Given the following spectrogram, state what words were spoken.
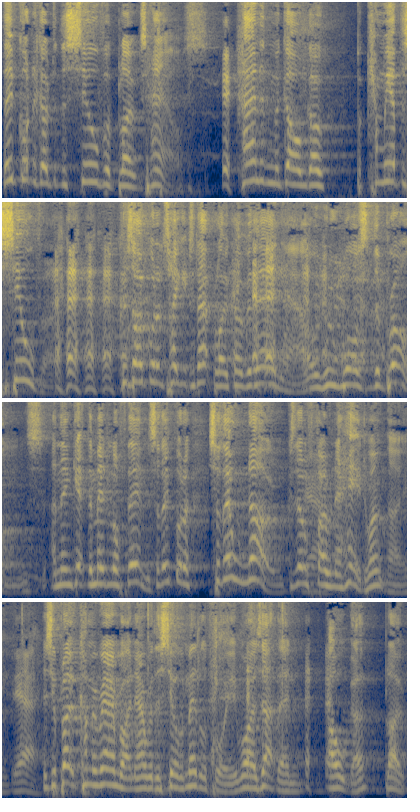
They've got to go to the silver bloke's house, hand him the gold and go, but can we have the silver? Because I've got to take it to that bloke over there now who was the bronze and then get the medal off them. So they've got to, so they'll know because they'll phone ahead, won't they? Yeah. There's a bloke coming around right now with a silver medal for you. Why is that then? Olga, bloke.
